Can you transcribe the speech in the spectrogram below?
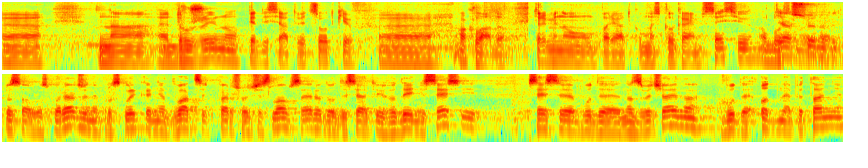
е, на дружину 50% е, окладу. В терміновому порядку ми скликаємо сесію Я щойно підписав розпорядження про скликання 21 числа в середу о 10 годині сесії. Сесія буде надзвичайна, буде одне питання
